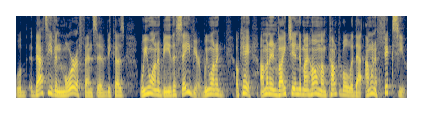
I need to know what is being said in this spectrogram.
Well, that's even more offensive because we want to be the Savior. We want to, okay, I'm going to invite you into my home. I'm comfortable with that. I'm going to fix you.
